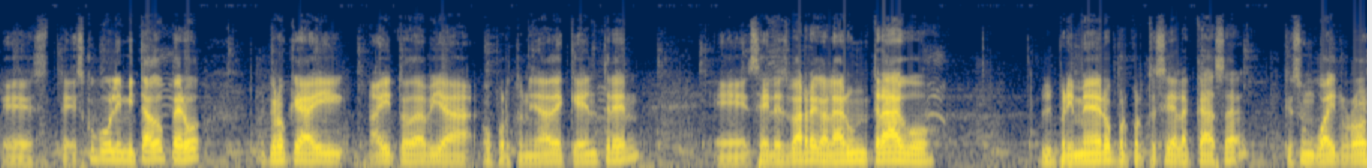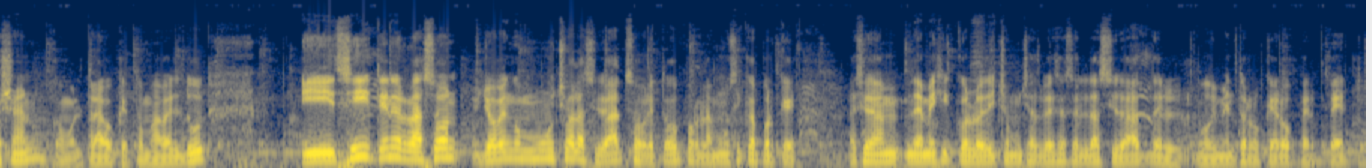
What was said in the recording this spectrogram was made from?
este, es cupo limitado, pero creo que hay, hay todavía oportunidad de que entren. Eh, se les va a regalar un trago, el primero por cortesía de la casa, que es un White Russian, como el trago que tomaba el dude. Y sí, tienes razón, yo vengo mucho a la ciudad, sobre todo por la música, porque la Ciudad de México, lo he dicho muchas veces, es la ciudad del movimiento rockero perpetuo.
